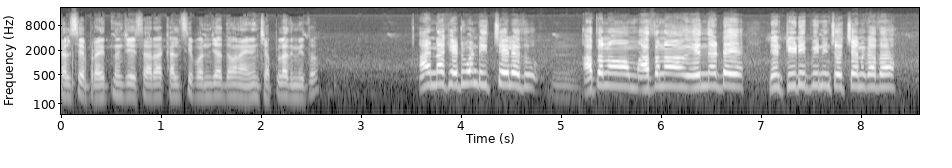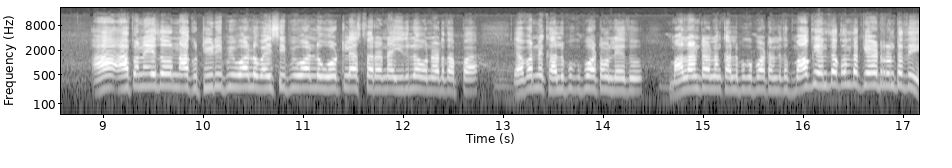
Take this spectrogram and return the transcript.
కలిసే ప్రయత్నం చేశారా? కలిసి పనిచేద్దామని ఆయన చెప్పలేదు మీతో? ఆయన నాకు ఎటువంటి ఇచ్చేయలేదు. అతను అతను ఏంటంటే నేను టీడీపీ నుంచి వచ్చాను కదా అతను ఏదో నాకు టీడీపీ వాళ్ళు వైసీపీ వాళ్ళు ఓట్లు వేస్తారన్న ఇదిలో ఉన్నాడు తప్ప ఎవరిని కలుపుకుపోవటం లేదు. మాలాంటి వాళ్ళని కలుపుకుపోవటం లేదు. మాకు ఎంతో కొంత కేడర్ ఉంటుంది.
